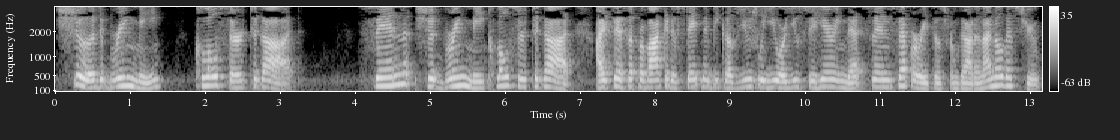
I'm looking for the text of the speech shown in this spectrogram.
should bring me closer to God. Sin should bring me closer to God. I say it's a provocative statement because usually you are used to hearing that sin separates us from God. And I know that's true.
